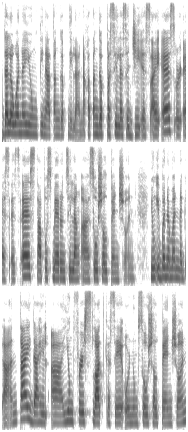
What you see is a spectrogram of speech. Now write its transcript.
dalawa na yung tinatanggap nila. Nakatanggap pa sila sa GSIS or SSS, tapos meron silang uh, social pension. Yung iba naman nag-aantay dahil uh, yung first slot kasi or nung social pension.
